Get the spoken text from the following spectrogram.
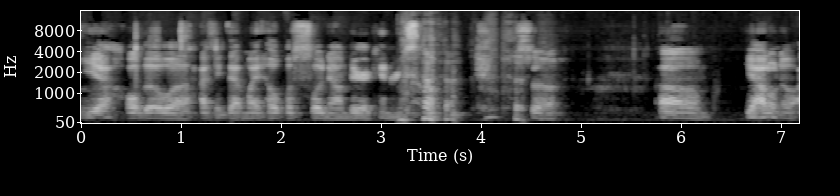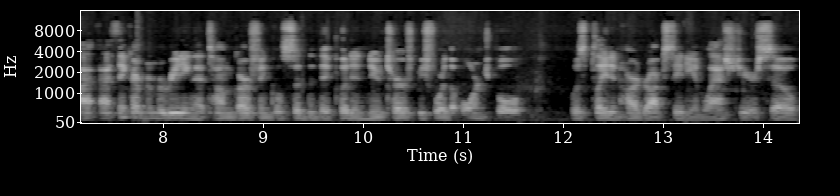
Yeah, although uh, I think that might help us slow down Derrick Henry. so, um, yeah, I don't know. I, I, think I remember reading that Tom Garfinkel said that they put in new turf before the Orange Bowl was played in Hard Rock Stadium last year. So,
